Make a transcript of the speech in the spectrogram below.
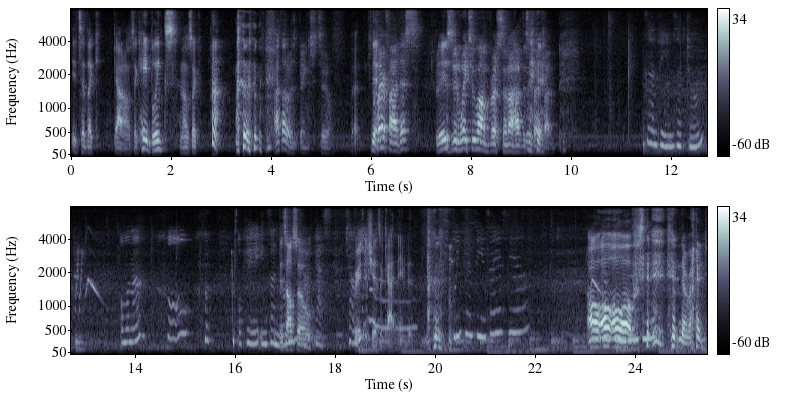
it said like God, I don't know. It's like hey Blinks, and I was like huh. I thought it was Binks too. but yeah, Clarify this It's please. been way too long for us to not have this clarified. 링크한테 인사 좀. 어머나. 어. 오케이 인사 너. It's also 자, pass. 자, Great that she has a cat named it. 링크한테 인사해주세요. Oh, oh, oh, oh. Never mind.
